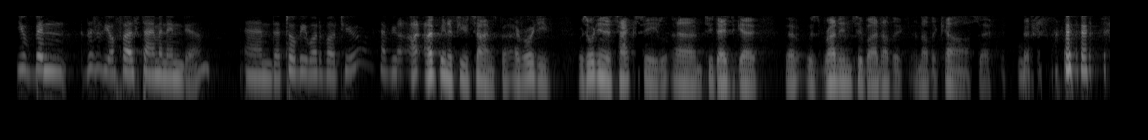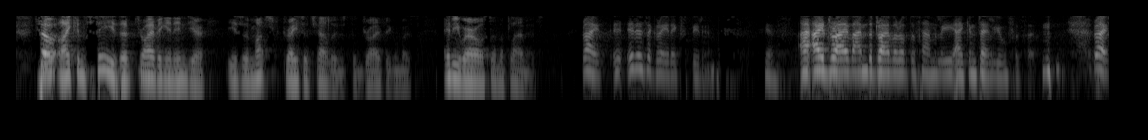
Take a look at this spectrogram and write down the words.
you've been, this is your first time in India. And uh, Toby, what about you? Have you? I, I've been a few times, but I've already was already in a taxi um, two days ago that was run into by another another car. So, so So, I can see that driving in India is a much greater challenge than driving almost anywhere else on the planet. right, it, it is a great experience. Yes. I, I drive, I'm the driver of the family, I can tell you for certain. right.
